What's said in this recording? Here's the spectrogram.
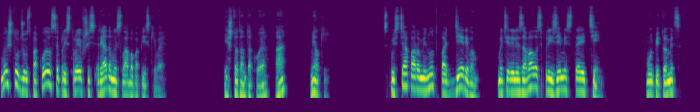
Мышь тут же успокоился, пристроившись рядом и слабо попискивая. «И что там такое, а? Мелкий?» Спустя пару минут под деревом материализовалась приземистая тень. Мой питомец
